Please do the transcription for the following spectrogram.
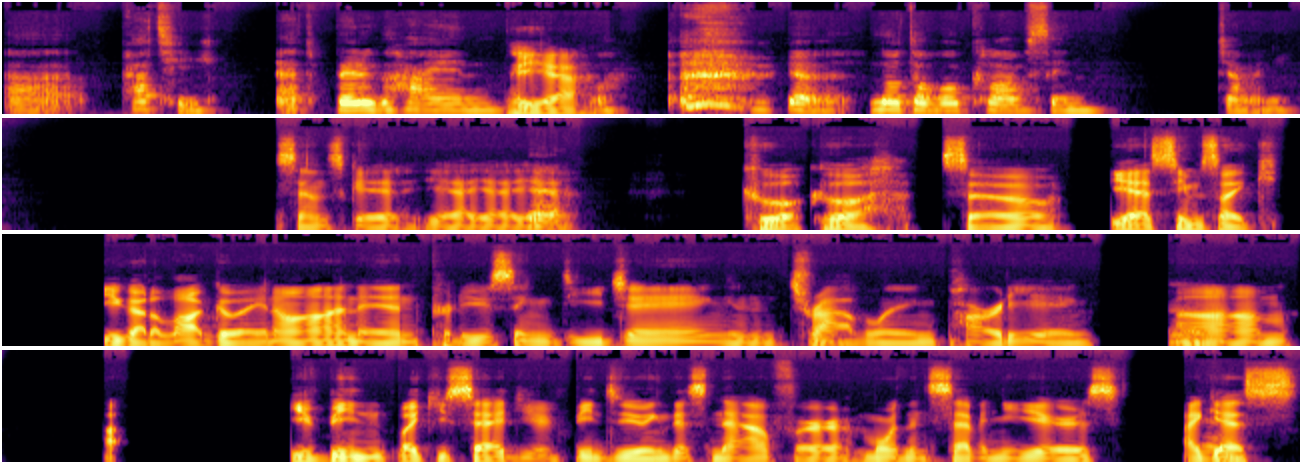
uh party at Berghain. Yeah. yeah, notable clubs in Germany. Sounds good. Yeah, yeah, yeah. Yeah. Cool, cool. So yeah, it seems like you got a lot going on and producing, DJing, and traveling, partying. Mm. Um, uh, you've been, like you said, you've been doing this now for more than seven years. I Yeah. guess,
